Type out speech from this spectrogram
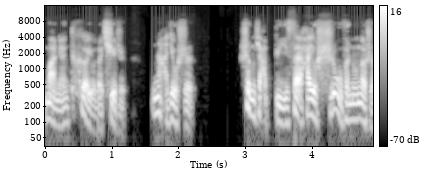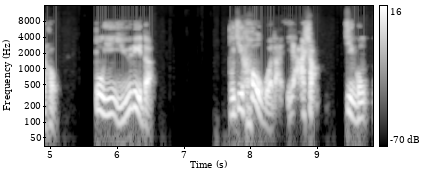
曼联特有的气质，那就是剩下比赛还有十五分钟的时候，不遗余力的、不计后果的压上进攻，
